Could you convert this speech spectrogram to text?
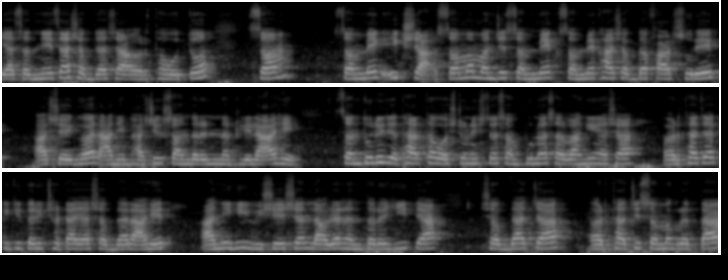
या संज्ञेचा शब्दाचा अर्थ होतो सम सम्यक इक्षा. सम म्हणजे सम्यक. सम्यक हा शब्द फार सुरेख, आशयघन आणि भाषिक सौंदर्याने नटलेला आहे. संतुलित, यथार्थ, वस्तुनिष्ठ, संपूर्ण, सर्वांगीण अशा अर्थाच्या कितीतरी छटा या शब्दाला आहेत आणि ही विशेषण लावल्यानंतरही त्या शब्दाच्या अर्थाची समग्रता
